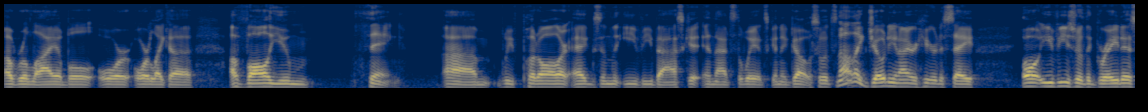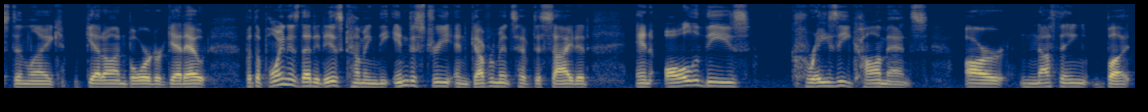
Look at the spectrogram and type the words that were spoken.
a reliable or or like a a volume thing. Um, we've put all our eggs in the EV basket, and that's the way it's going to go. So it's not like Jodi and I are here to say, "Oh, EVs are the greatest," and like get on board or get out. But the point is that it is coming. The industry and governments have decided, and all of these crazy comments are nothing but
